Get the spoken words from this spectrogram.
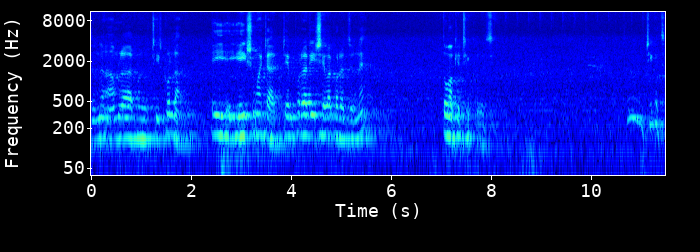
জন্য আমরা এখন ঠিক করলাম। এই, এই- এই সময়টা টেম্পোরারি সেবা করার জন্যে তোমাকে ঠিক করেছি। ঠিক আছে।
